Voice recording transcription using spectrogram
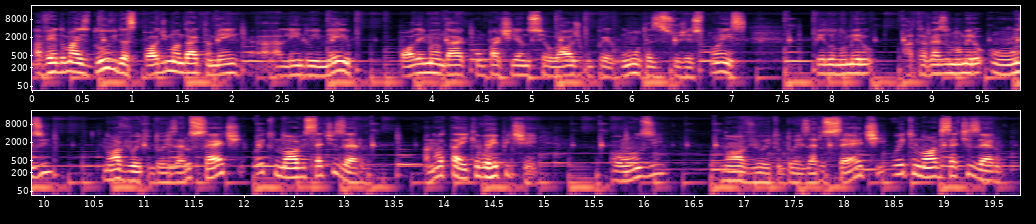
Havendo mais dúvidas, pode mandar também, além do e-mail, podem mandar compartilhando seu áudio com perguntas e sugestões pelo número através do número 11 98207 8970. Anota aí que eu vou repetir. 11 98207 8970.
